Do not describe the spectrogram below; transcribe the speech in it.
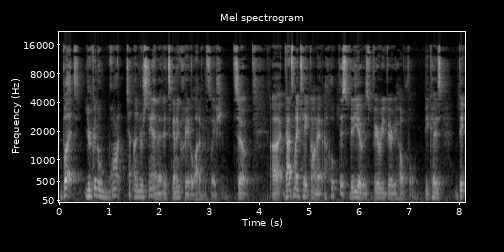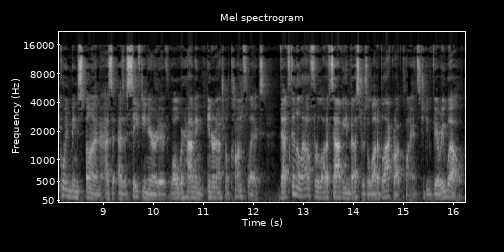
but you're gonna want to understand that it's gonna create a lot of inflation. So uh, that's my take on it. I hope this video is very, very helpful because Bitcoin being spun as a, as a safety narrative while we're having international conflicts, that's going to allow for a lot of savvy investors, a lot of BlackRock clients to do very well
